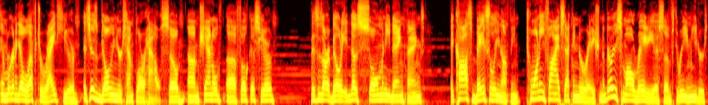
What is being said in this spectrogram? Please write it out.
and we're going to go left to right here. It's just building your Templar house. So um, channel uh, focus here. This is our ability. It does so many dang things. It costs basically nothing. 25 second duration, a very small radius of 3 meters,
